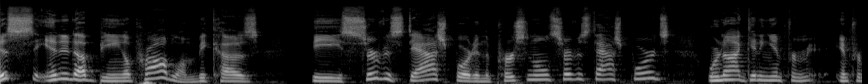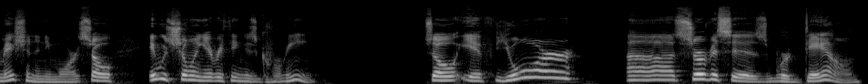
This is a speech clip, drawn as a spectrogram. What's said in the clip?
this ended up being a problem because the service dashboard and the personal service dashboards were not getting inform- information anymore. So it was showing everything is green. So if your uh, services were down,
